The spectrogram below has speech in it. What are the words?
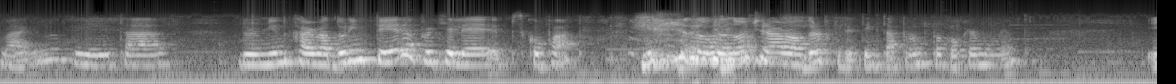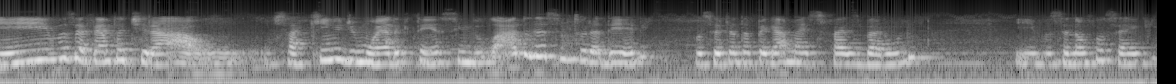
Magnus, e ele tá dormindo com a armadura inteira porque ele é psicopata. Ele resolveu não tirar a armadura, porque ele tem que estar pronto pra qualquer momento. E você tenta tirar um, um saquinho de moeda que tem assim do lado da cintura dele. Você tenta pegar, mas faz barulho. E você não consegue.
